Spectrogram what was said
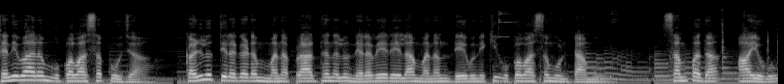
శనివారం ఉపవాస పూజ. కళ్ళు తిరగడం మన ప్రార్థనలు నెరవేరేలా మనం దేవునికి ఉపవాసం ఉంటాము. సంపద ఆయువు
